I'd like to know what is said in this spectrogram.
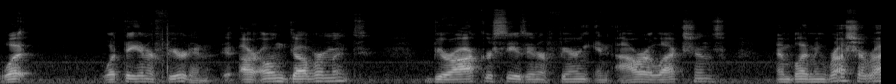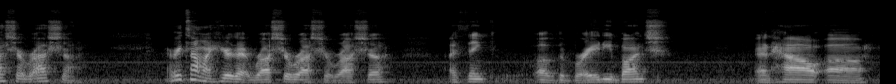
what what they interfered in. Our own government bureaucracy is interfering in our elections and blaming Russia, Russia, Russia. Every time I hear that Russia, Russia, Russia, I think of the Brady Bunch and how. Uh,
